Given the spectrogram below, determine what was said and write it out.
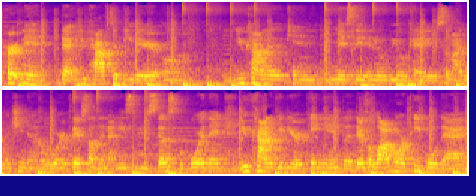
pertinent that you have to be there. Um, you kind of can miss it and it'll be okay if somebody lets you know, or if there's something that needs to be discussed before then, you kind of give your opinion. But there's a lot more people that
